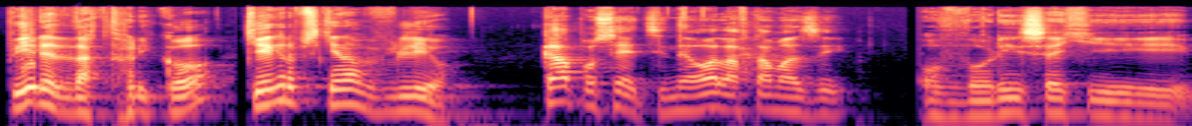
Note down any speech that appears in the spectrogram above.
πήρε διδακτορικό και έγραψε και ένα βιβλίο. Κάπως έτσι, είναι όλα αυτά μαζί. Ο Δωρής έχει,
